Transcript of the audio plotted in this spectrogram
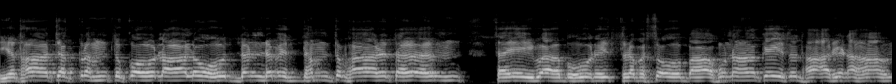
यथा चक्रम तो कौलालो दंड विद्धम तो भारत। सैव भूरिश्रवसो बाहुना के सुधारिणाम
